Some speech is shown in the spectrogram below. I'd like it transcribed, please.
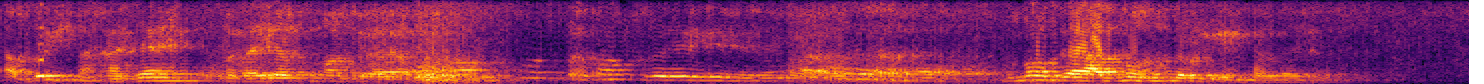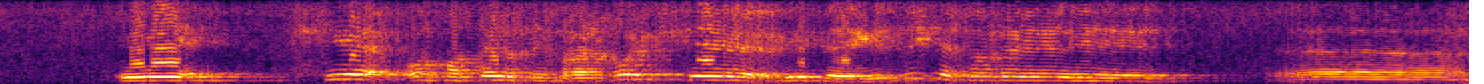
обычно хозяин подает много, ну, много одно за другим подает. И все, он поставит им брахой все виды еды, которые э,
